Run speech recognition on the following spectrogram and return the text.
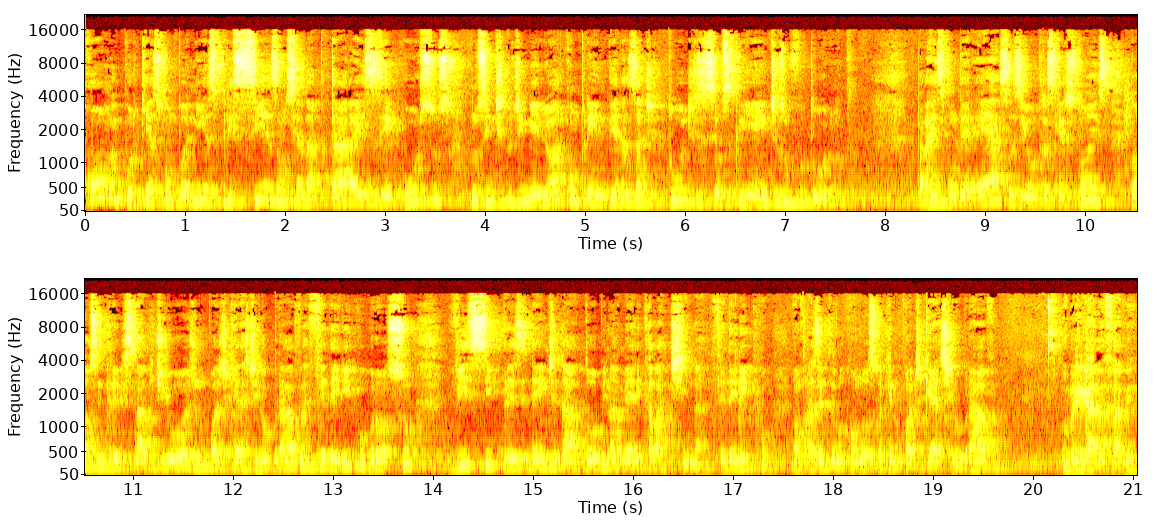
Como e por que as companhias precisam se adaptar a esses recursos no sentido de melhor compreender as atitudes de seus clientes no futuro? Para responder essas e outras questões, nosso entrevistado de hoje no podcast Rio Bravo é Federico Grosso, vice-presidente da Adobe na América Latina. Federico, é um prazer tê-lo conosco aqui no podcast Rio Bravo. Obrigado, Fábio.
